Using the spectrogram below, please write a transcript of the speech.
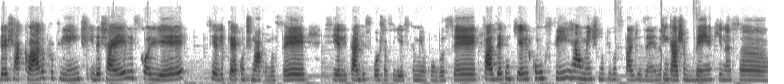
deixar claro para o cliente e deixar ele escolher se ele quer continuar com você, se ele está disposto a seguir esse caminho com você, fazer com que ele confie realmente no que você está dizendo, se encaixa bem aqui nessa,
